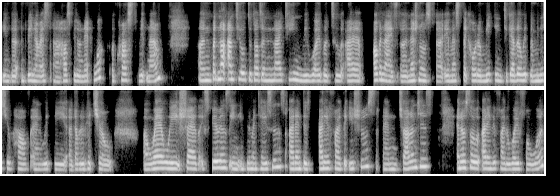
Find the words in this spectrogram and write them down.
in the VINARES uh, hospital network across Vietnam. And, but not until 2019, we were able to uh, organize a national uh, AMS stakeholder meeting together with the Ministry of Health and with the WHO, where we share the experience in implementations, identi identify the issues and challenges, and also identify the way forward.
